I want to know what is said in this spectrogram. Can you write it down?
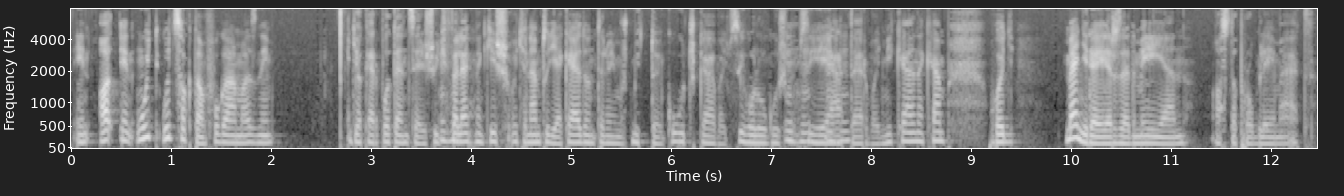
Én, a, én úgy, úgy szoktam fogalmazni, hogy akár potenciális mhm. ügyfeleknek is, hogyha nem tudják eldönteni, hogy most mit tudom, coach kell, vagy pszichológus, vagy uh-huh, pszichiáter, uh-huh. vagy mi kell nekem, hogy mennyire érzed mélyen azt a problémát.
